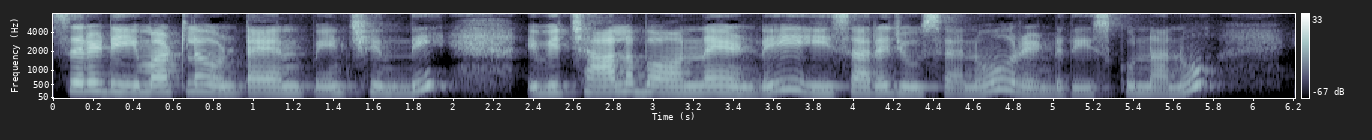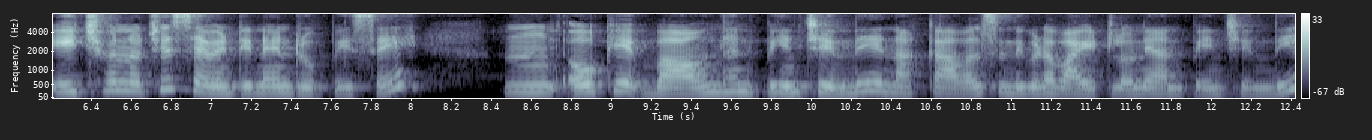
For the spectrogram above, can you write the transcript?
సరే డీమార్ట్లో ఉంటాయనిపించింది. ఇవి చాలా బాగున్నాయండి. ఈసారి చూశాను రెండు తీసుకున్నాను. ఈచ్ వన్ వచ్చి సెవెంటీ నైన్ రూపీసే. ఓకే బాగుంది అనిపించింది నాకు కావాల్సింది కూడా వైట్లోనే అనిపించింది.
